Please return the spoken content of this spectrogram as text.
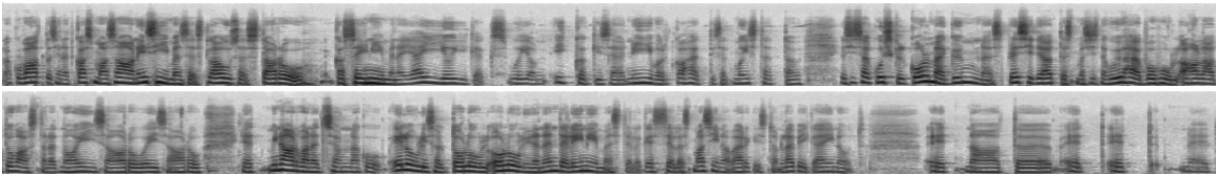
nagu vaatasin, et kas ma saan esimesest lausest aru, kas see inimene jäi õigeks või on ikkagi see niivõrd kahetiselt mõistetav. ja siis seal kuskil kolmekümnest pressiteatest ma siis nagu ühe puhul a la tuvastan, et no ei saa aru, ei saa aru. nii et mina arvan, et see on nagu eluliselt olul, oluline nendele inimestele, kes sellest masinavärgist on läbi käinud. et nad, et, et need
